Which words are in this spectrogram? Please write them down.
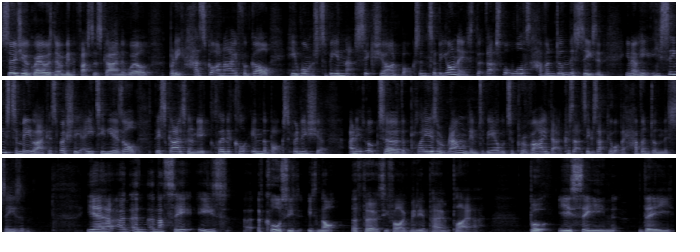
Sergio Aguero has never been the fastest guy in the world, but he has got an eye for goal. He wants to be in that six yard box, and to be honest, that that's what Wolves haven't done this season. You know, he, he seems to me like, especially 18 years old, this guy's going to be a clinical in the box finisher, and it's up to the players around him to be able to provide that because that's exactly what they haven't done this season. Yeah, and, and, and that's it. He's uh, of course he's, he's not a thirty-five million pound player, but you've seen the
